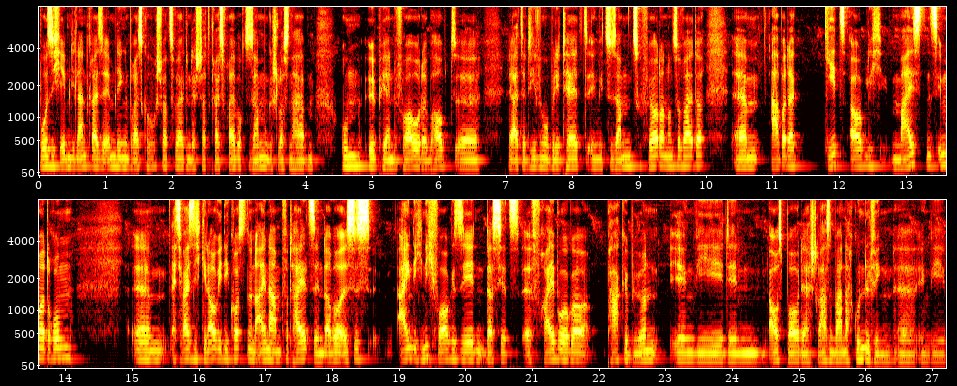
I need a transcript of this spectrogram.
wo sich eben die Landkreise Emdingen, Breisgau Hochschwarzwald und der Stadtkreis Freiburg zusammengeschlossen haben, um ÖPNV oder überhaupt äh, alternative Mobilität irgendwie zusammen zu fördern und so weiter. Ähm, aber da geht es eigentlich meistens immer darum, ähm, ich weiß nicht genau, wie die Kosten und Einnahmen verteilt sind, aber es ist eigentlich nicht vorgesehen, dass jetzt äh, Freiburger Parkgebühren irgendwie den Ausbau der Straßenbahn nach Gundelfingen äh, irgendwie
